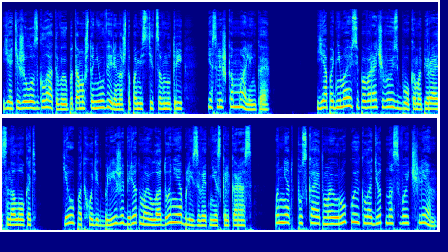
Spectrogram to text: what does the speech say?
Я тяжело сглатываю, потому что не уверена, что поместится внутри, я слишком маленькая. Я поднимаюсь и поворачиваюсь боком, опираясь на локоть. Тео подходит ближе, берет мою ладонь и облизывает несколько раз. Он не отпускает мою руку и кладет на свой член.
